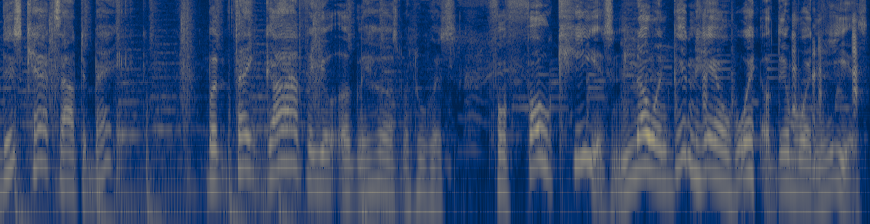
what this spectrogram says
this cat's out the bag. But thank God for your ugly husband who has, for four kids, knowing good and hell well them wasn't his.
